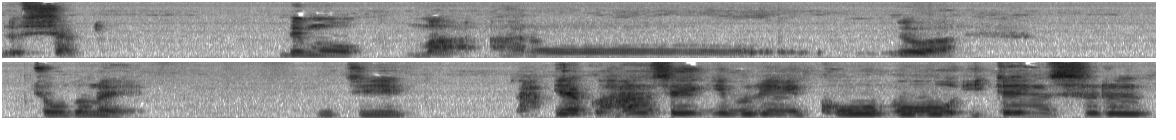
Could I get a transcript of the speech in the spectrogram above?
よっしゃと。でも、まあ、あのー要は、ちょうどね、うち、約半世紀ぶりに工房を移転する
